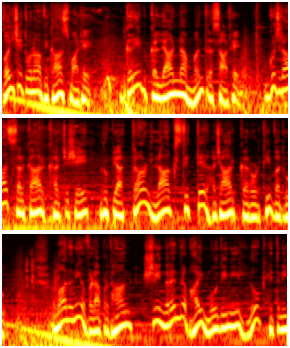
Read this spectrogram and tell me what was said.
વંચિતોના વિકાસ માટે ગરીબ કલ્યાણના મંત્ર સાથે ગુજરાત સરકાર ખર્ચશે રૂપિયા ત્રણ લાખ સિત્તેર હજાર કરોડથી વધુ. માનનીય વડાપ્રધાન શ્રી નરેન્દ્રભાઈ મોદીની લોકહિતની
